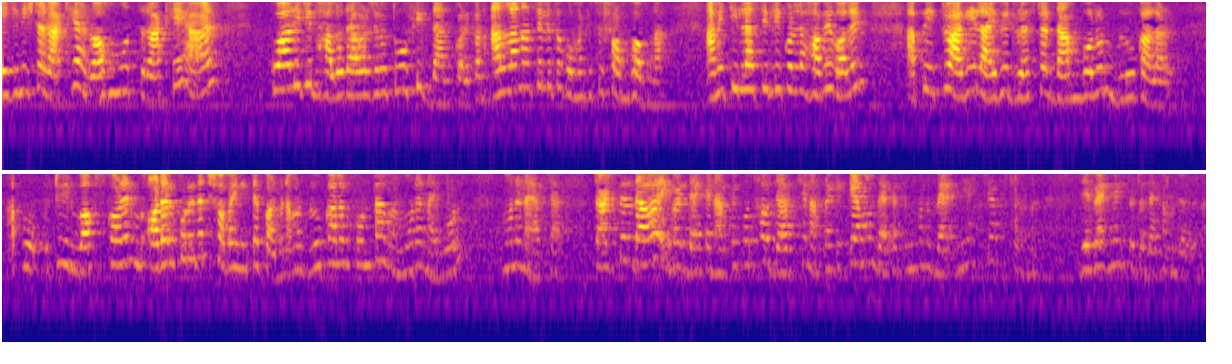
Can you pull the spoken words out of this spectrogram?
এই জিনিসটা রাখে আর রহমত রাখে আর কোয়ালিটি ভালো দেওয়ার জন্য তৌফিক দান করে। কারণ আল্লাহ না চাইলে তো কোনো কিছু সম্ভব না। আমি চিল্লা চিল্লি করলে হবে বলেন? আপনি একটু আগে লাইভে ড্রেসটার দাম বলুন ব্লু কালার আপু, একটু ইনবক্স করেন অর্ডার করে দেন, সবাই নিতে পারবেন। আমার ব্লু কালার কোনটা? আমার মনে নাই বল মনে নাই। আচ্ছা টার্সেল দেওয়া, এবার দেখেন আপনি কোথাও যাচ্ছেন, আপনাকে কেমন দেখাচ্ছেন কোনো ব্যাগ নিয়ে এসছি আজকে? না, যে ব্যাগ নিয়ে এসছি, ওটা দেখানো যাবে না।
